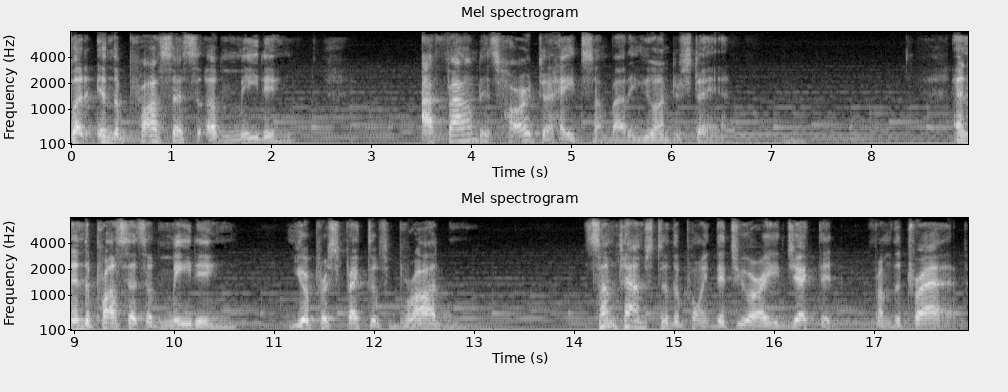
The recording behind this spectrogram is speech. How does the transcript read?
But in the process of meeting, I found it's hard to hate somebody you understand. And in the process of meeting, your perspectives broaden, sometimes to the point that you are ejected from the tribe.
